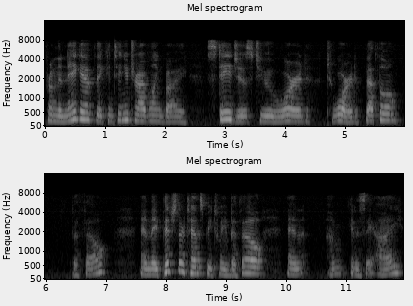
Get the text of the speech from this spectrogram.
From the Negev they continued traveling by stages toward toward Bethel, Bethel, and they pitched their tents between Bethel and I'm going to say Ai,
